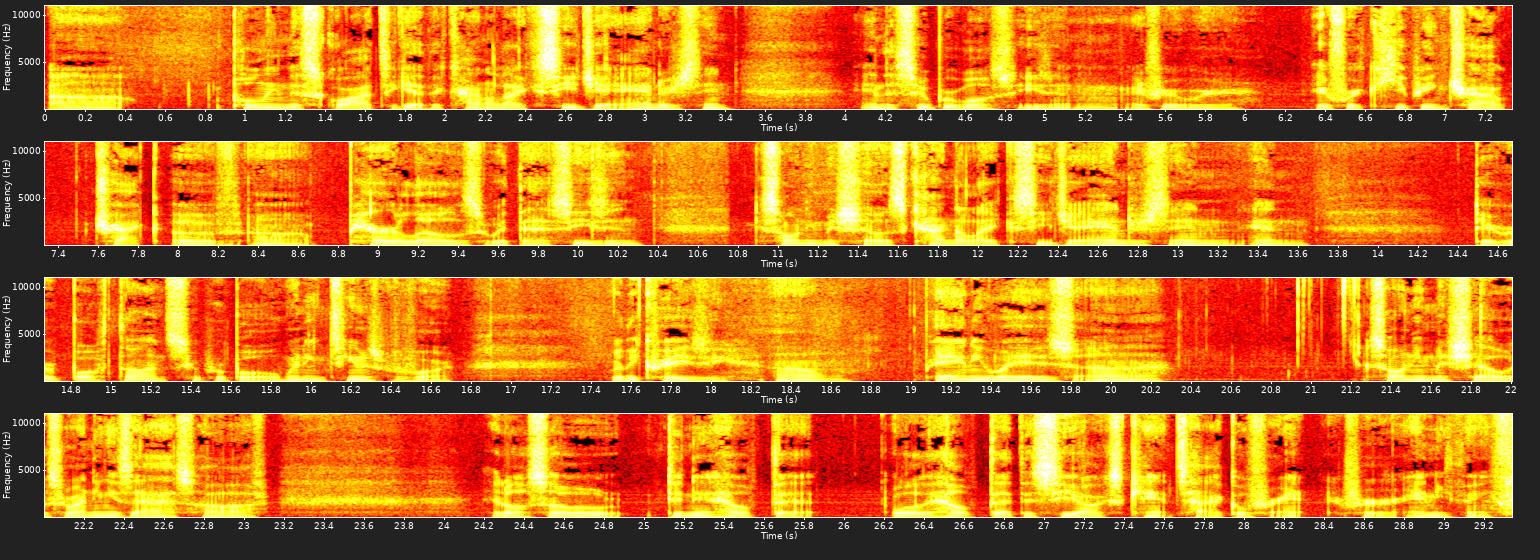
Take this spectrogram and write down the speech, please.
uh, pulling the squad together, kind of like C.J. Anderson in the Super Bowl season. If we're if we're keeping track track of uh, parallels with that season, Sony Michel is kind of like C.J. Anderson, and they were both on Super Bowl winning teams before really crazy. Um, but anyways, uh, Sony Michel was running his ass off. It also didn't help that. Well, it helped that the Seahawks can't tackle for for anything.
